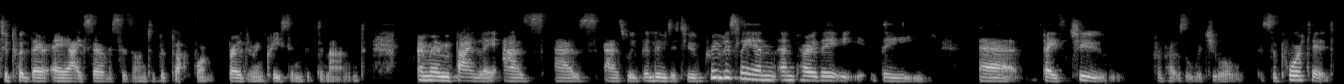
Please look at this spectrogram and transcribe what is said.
to put their AI services onto the platform, further increasing the demand. And then finally, as as as we've alluded to previously, and, and per the the uh, phase two proposal, which you all supported,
